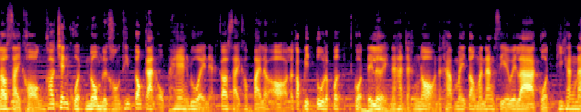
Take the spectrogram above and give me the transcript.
เราใส่ของเข้าเช่นขวดนมหรือของที่ต้องการอบแห้งด้วยเนี่ยก็ใส่เข้าไปแล้วออกแล้วก็ปิดตู้แล้วเปิดกดได้เลยนะฮะจากข้างนอกนะครับไม่ต้องมานั่งเสียเวลากดที่ข้างใน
